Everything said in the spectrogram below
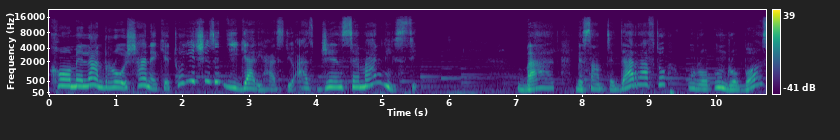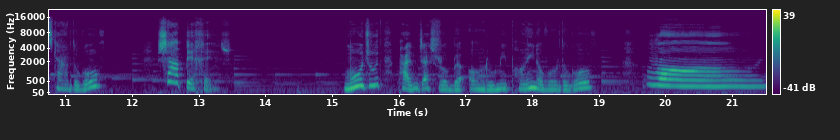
کاملا روشنه که تو یه چیز دیگری هستی و از جنس من نیستی. بعد به سمت در رفت و اون رو, اون رو باز کرد و گفت شب بخیر. موجود پنجش رو به آرومی پایین آورد و گفت وای.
